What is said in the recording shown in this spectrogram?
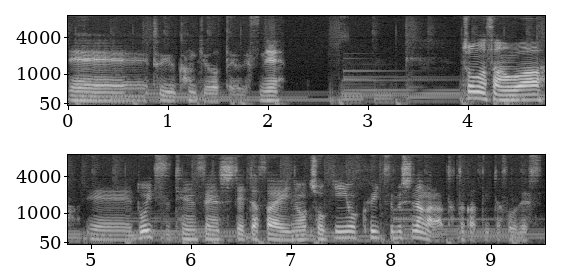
えー、という環境だったようですね。長野さんは、えー、ドイツ転戦していた際の貯金を食い潰しながら戦っていたそうです。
